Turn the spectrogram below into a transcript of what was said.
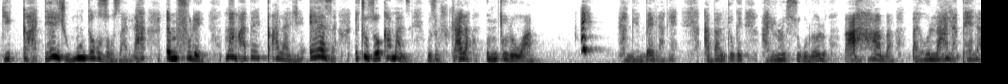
ngigade nje umuntu ozoza la emfuleni. Uma ngabe eqala nje eza ethi uzokha amanzi uzodlala umculo wami ngempela ke. Abantu ke ngalolu suku lolo bahamba bayolala phela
